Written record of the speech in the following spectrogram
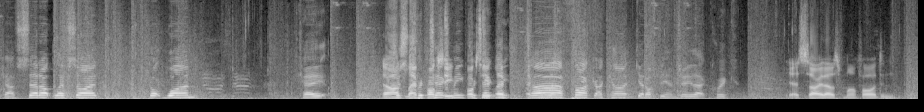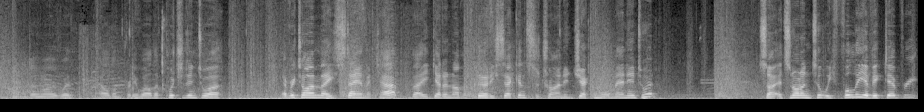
Okay, I've set up left side. Got one. Okay, Uh, just left, protect Foxy, me, Foxy, protect left, me. left, ah, left. fuck, I can't get off the MG that quick. Yeah, sorry, that was my fault. I didn't. Oh, don't worry, we've held them pretty well. They've pushed it into a Every time they stay in the cap, they get another 30 seconds to try and inject more men into it. So it's not until we fully evict every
